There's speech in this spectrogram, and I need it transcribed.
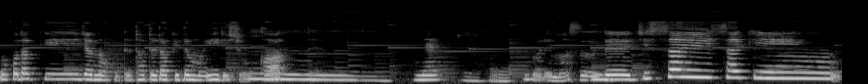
横抱きじゃなくて縦抱きでもいいでしょうか？ってねる言われます、うん。で実際最近。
